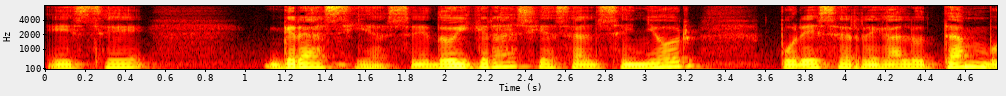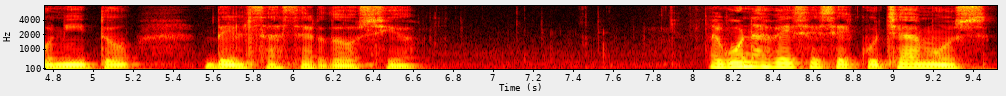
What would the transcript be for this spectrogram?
ese gracias, ¿eh? doy gracias al Señor por ese regalo tan bonito del sacerdocio. Algunas veces escuchamos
